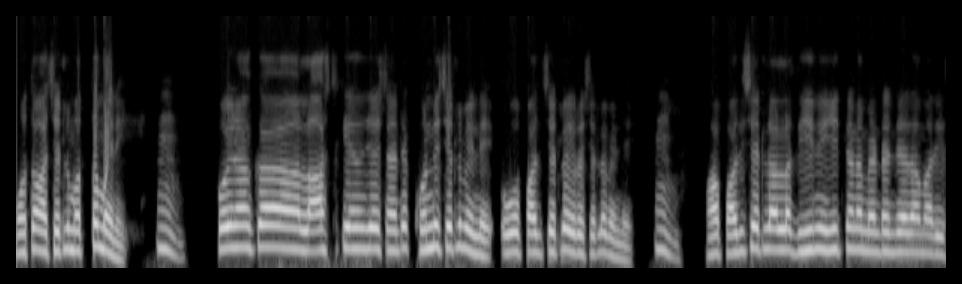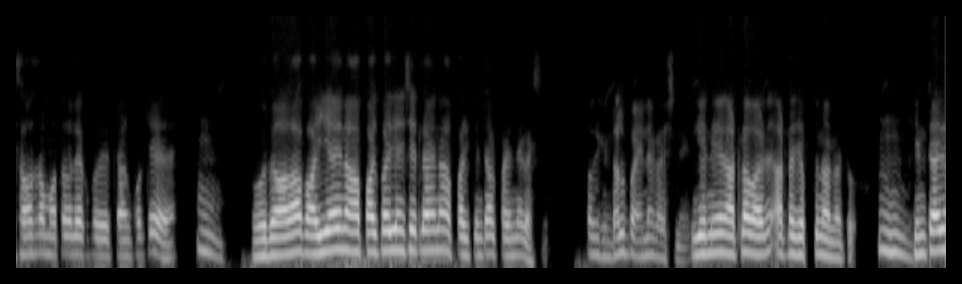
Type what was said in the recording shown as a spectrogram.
మొత్తం ఆ చెట్లు మొత్తం పోయినాయి. పోయినాక లాస్ట్కి ఏం చేసిన అంటే కొన్ని చెట్లు మిగిలినాయి. ఓ పది చెట్లు ఇరవై చెట్లు ఉమ్, ఆ పది చెట్లలో దీన్ని ఈటైనా మెయింటైన్ చేద్దాం మరి ఈ సంవత్సరం మొత్తం లేకపోతే అనుకుంటే దాదాపు అయ్యాయినా పది పదిహేను చెట్లు అయినా పది క్వింటాల పైన కాసి పది క్వింటాలు పైన కాసినాయి. ఇక నేను అట్లా అట్లా చెప్తున్నా అన్నట్టు. క్వింటాది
